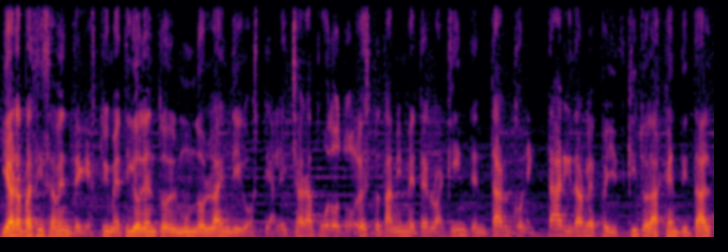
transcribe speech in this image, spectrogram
Y ahora precisamente que estoy metido dentro del mundo online, digo, hostia, leche, ahora puedo todo esto también meterlo aquí, intentar conectar y darle pellizquito a la gente y tal.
